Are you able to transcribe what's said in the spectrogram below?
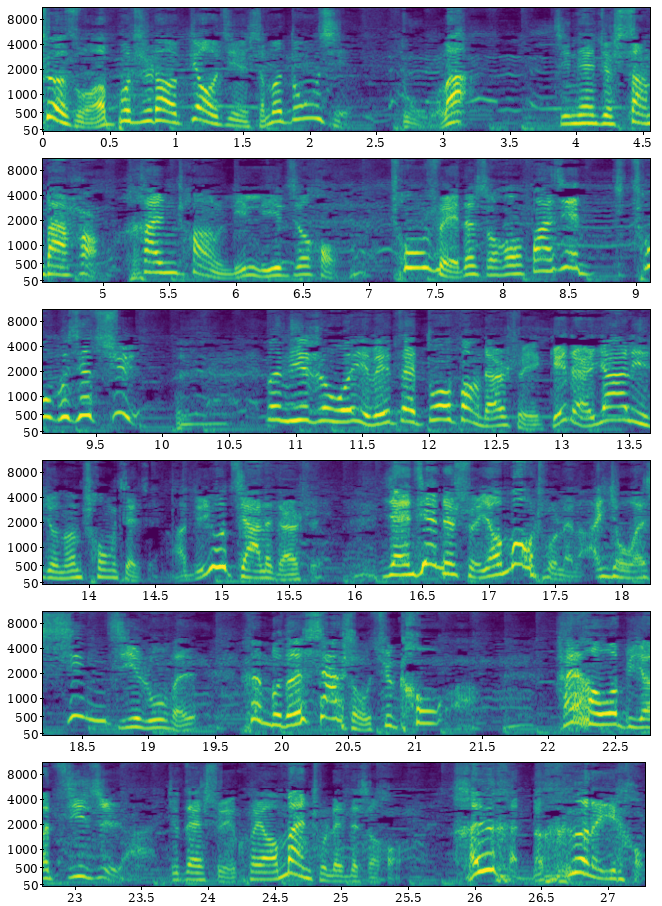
厕所不知道掉进什么东西堵了，今天去上大号，酣畅淋漓之后，冲水的时候发现冲不下去。问题是我以为再多放点水，给点压力就能冲下去啊，就又加了点水，眼见着水要冒出来了，哎呦，我心急如焚，恨不得下手去抠啊！还好我比较机智啊，就在水快要漫出来的时候，狠狠的喝了一口。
